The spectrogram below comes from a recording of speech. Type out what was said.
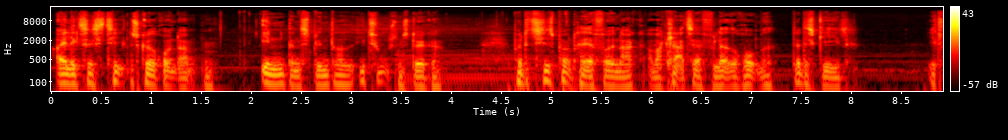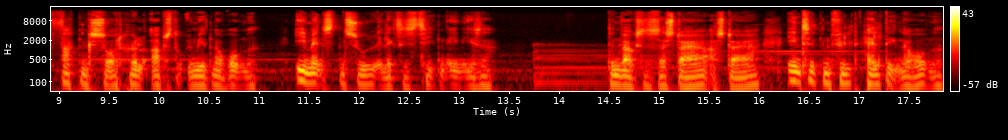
og elektriciteten skød rundt om den, inden den splindrede i tusind stykker. På det tidspunkt havde jeg fået nok og var klar til at forlade rummet, da det skete. Et fucking sort hul opstod i midten af rummet, imens den sugede elektriciteten ind i sig. Den voksede sig større og større, indtil den fyldte halvdelen af rummet.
